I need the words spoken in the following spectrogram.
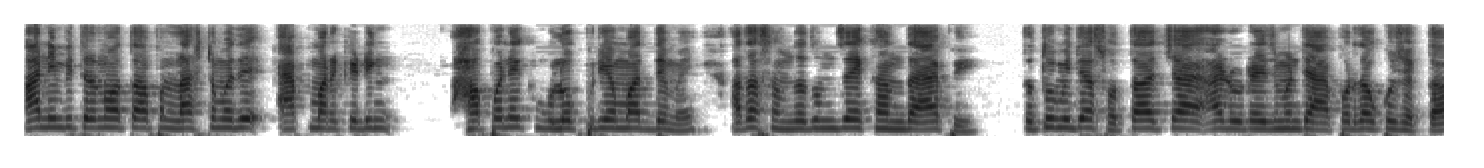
आणि मित्रांनो आता आपण लास्टमध्ये ॲप मार्केटिंग हा पण एक लोकप्रिय माध्यम आहे. आता समजा तुमचं एखादा ॲप आहे तर तुम्ही त्या स्वतःच्या ॲडव्हर्टाइजमेंट त्या ॲपवर दाखवू शकता.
